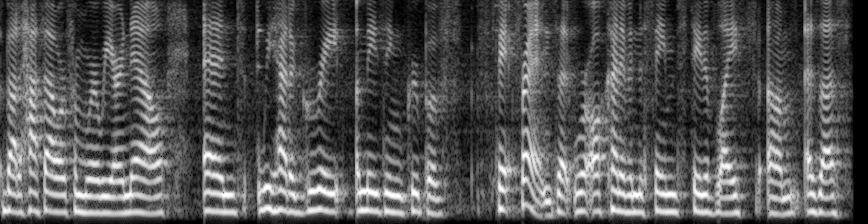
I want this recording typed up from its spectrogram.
about a half hour from where we are now, and we had a great, amazing group of fa- friends that were all kind of in the same state of life um, as us.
